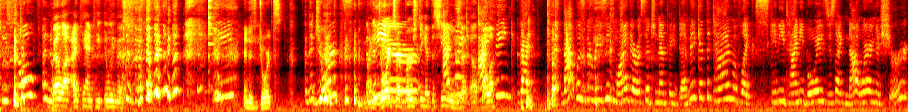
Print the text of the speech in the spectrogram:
He's so annoying. Bella, I can't keep doing this. he, And his jorts. the jorts. My He- jorts are bursting at the seams. like, uh, I think that, that that was the reason why there was such an epidemic at the time of like skinny tiny boys just like not wearing a shirt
